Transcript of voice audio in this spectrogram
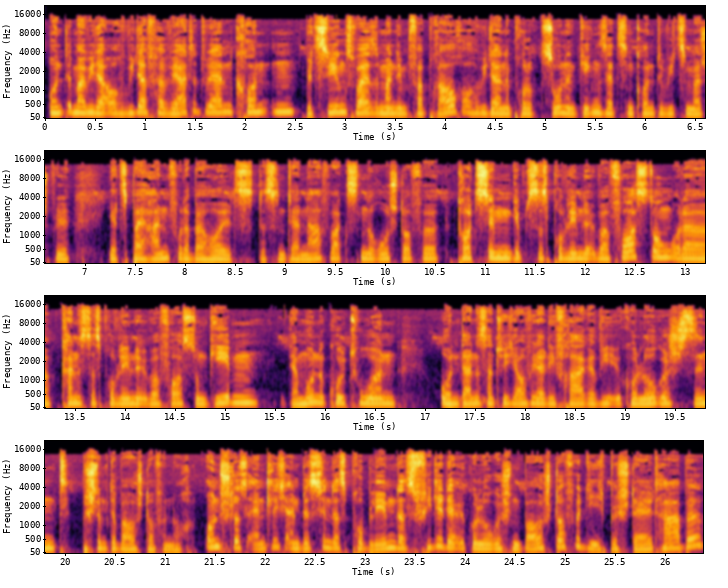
und immer wieder auch wiederverwertet werden konnten, beziehungsweise man dem Verbrauch auch wieder eine Produktion entgegensetzen konnte, wie zum Beispiel jetzt bei Hanf oder bei Holz. Das sind ja nachwachsende Rohstoffe. Trotzdem gibt es das Problem der Überforstung oder kann es das Problem der Überforstung geben, der Monokulturen und dann ist natürlich auch wieder die Frage, wie ökologisch sind bestimmte Baustoffe noch. Und schlussendlich ein bisschen das Problem, dass viele der ökologischen Baustoffe, die ich bestellt habe,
